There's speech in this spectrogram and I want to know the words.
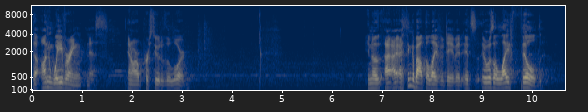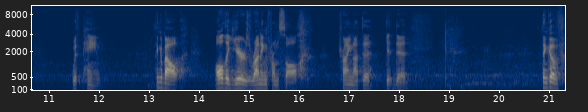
the unwaveringness in our pursuit of the Lord. You know, I, I think about the life of David. It's, it was a life filled with pain. Think about all the years running from Saul, trying not to get dead. Think of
